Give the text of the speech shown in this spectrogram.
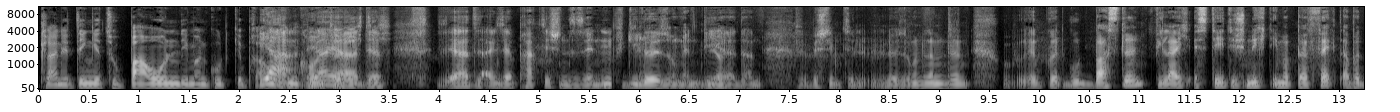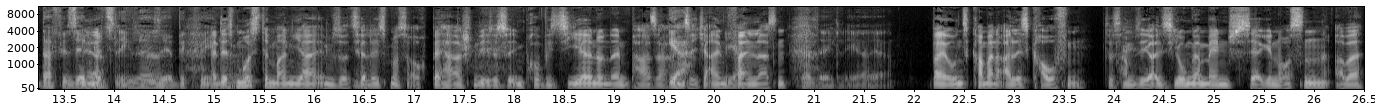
kleine Dinge zu bauen, die man gut gebrauchen ja, konnte. Ja, ja? Der, der hatte einen sehr praktischen Sinn für die Lösungen, die ja. er dann, für bestimmte Lösungen. Dann, dann gut basteln, vielleicht ästhetisch nicht immer perfekt, aber dafür sehr ja. nützlich, sehr, sehr bequem. Ja, das musste man ja im Sozialismus auch beherrschen, dieses Improvisieren und ein paar Sachen sich einfallen lassen. Tatsächlich, ja, ja. Bei uns kann man alles kaufen. Das haben sie als junger Mensch sehr genossen, aber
